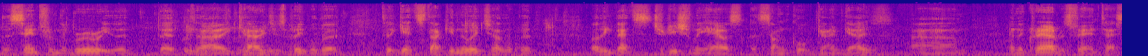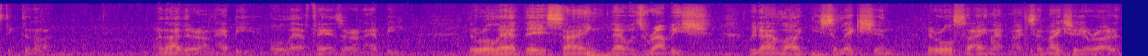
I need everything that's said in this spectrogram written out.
the scent from the brewery that that uh, encourages people to to get stuck into each other. But I think that's traditionally how a Suncorp game goes. Um, and the crowd was fantastic tonight. I know they're unhappy. All our fans are unhappy. They're all out there saying that was rubbish. We don't like your selection. They're all saying that, mate. So make sure you write it.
